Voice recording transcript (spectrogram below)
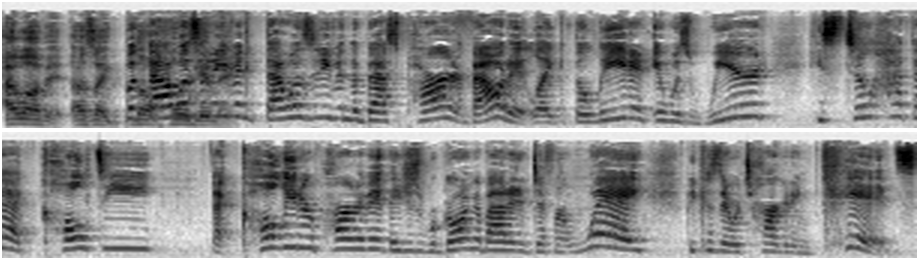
I love it. I was like, But that wasn't gimmick. even that wasn't even the best part about it. Like the lead, it, it was weird. He still had that culty, that cult leader part of it. They just were going about it a different way because they were targeting kids.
